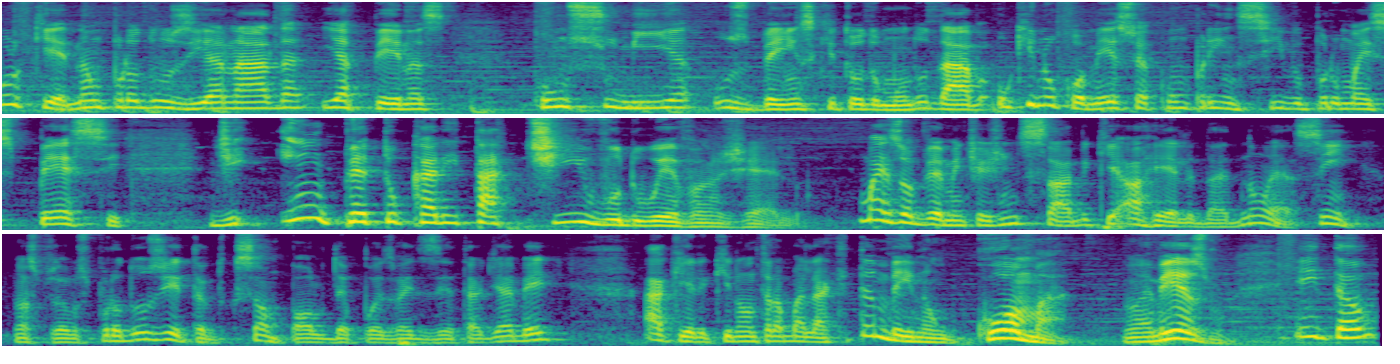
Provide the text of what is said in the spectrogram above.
porque não produzia nada e apenas consumia os bens que todo mundo dava, o que no começo é compreensível por uma espécie de ímpeto caritativo do evangelho. Mas, obviamente, a gente sabe que a realidade não é assim. Nós precisamos produzir, tanto que São Paulo depois vai dizer tardiamente: aquele que não trabalhar, que também não coma, não é mesmo? Então,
